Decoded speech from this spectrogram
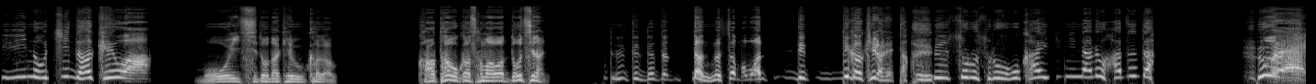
い命だけは。もう一度だけ伺う。片岡様はどちらに？だ、だ、だ、旦那様は、で、出かけられた。そろそろお帰りになるはずだ。うえ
